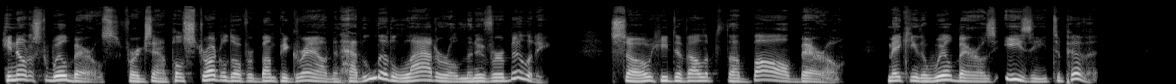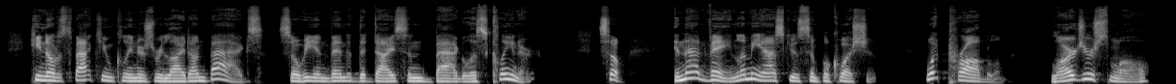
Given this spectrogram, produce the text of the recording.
He noticed wheelbarrows, for example, struggled over bumpy ground and had little lateral maneuverability. So he developed the ball barrow, making the wheelbarrows easy to pivot. He noticed vacuum cleaners relied on bags, so he invented the Dyson bagless cleaner. So, in that vein, let me ask you a simple question. What problem, large or small,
